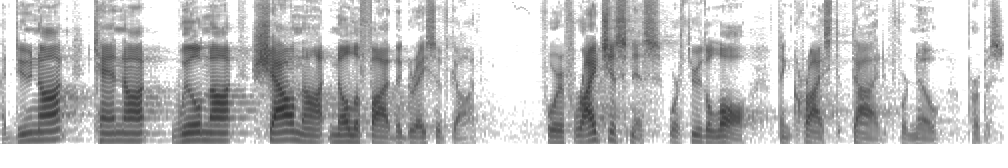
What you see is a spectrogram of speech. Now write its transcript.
I do not, cannot, will not, shall not nullify the grace of God. For if righteousness were through the law, then Christ died for no purpose.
